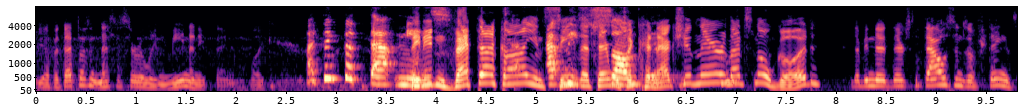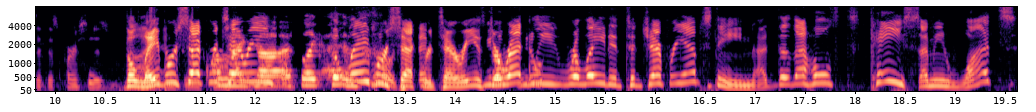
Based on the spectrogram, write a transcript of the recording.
Yeah, but that doesn't necessarily mean anything. Like I think that that means they didn't vet that guy and see that there something. was a connection there. That's no good. I mean, there, there's thousands of things that this person is. The labor secretary, oh like the labor secretary is directly related to Jeffrey Epstein. Uh, th- that whole case. I mean, what?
